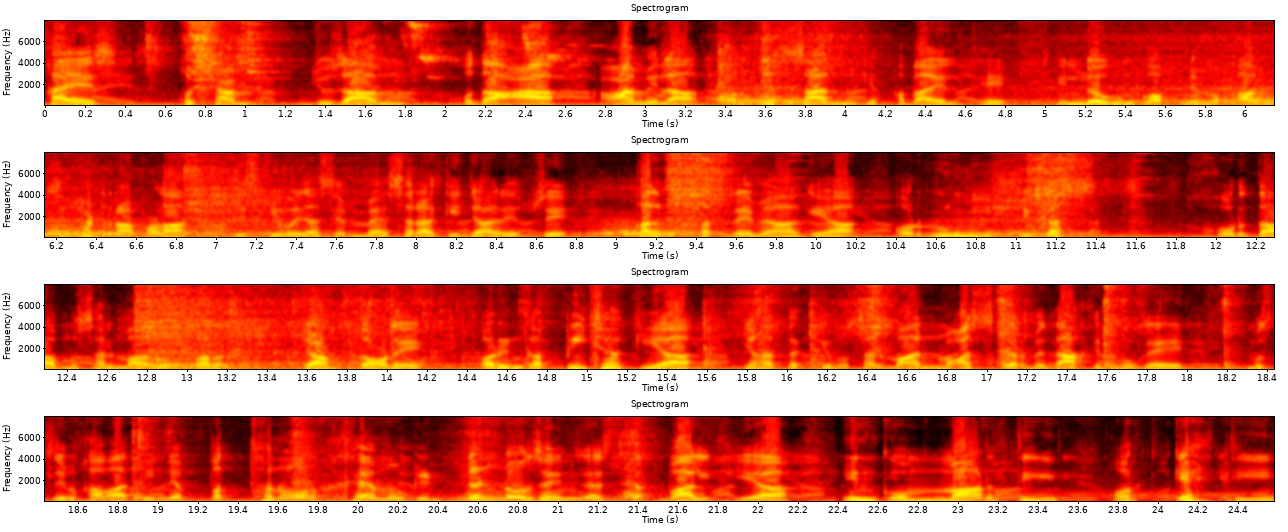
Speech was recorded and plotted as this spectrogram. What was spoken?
قیس خوشم جزام خداعہ عاملہ اور غسان کے قبائل تھے۔ ان لوگوں کو اپنے مقام سے ہٹنا پڑا، جس کی وجہ سے میسرہ کی جانب سے قلب خطرے میں آ گیا اور رومی شکست خوردہ مسلمانوں پر چڑھ دوڑے اور ان کا پیچھا کیا۔ یہاں تک کہ مسلمان معسکر میں داخل ہو گئے۔ مسلم خواتین نے پتھروں اور خیموں کی ڈنڈوں سے ان کا استقبال کیا۔ ان کو مارتی اور کہتی،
